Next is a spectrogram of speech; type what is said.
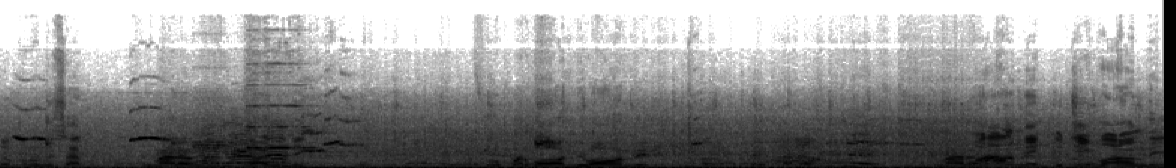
సూపర్ ఉంది సార్. బాగుంది. సూపర్ బాగుంది బాగుంది. బాగుంది బుజ్జి బాగుంది.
